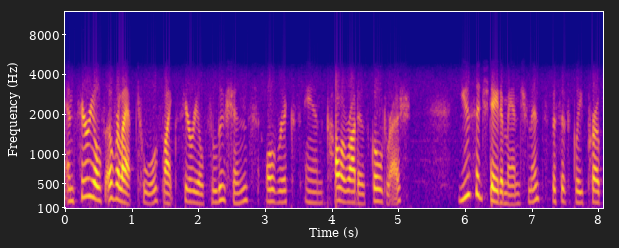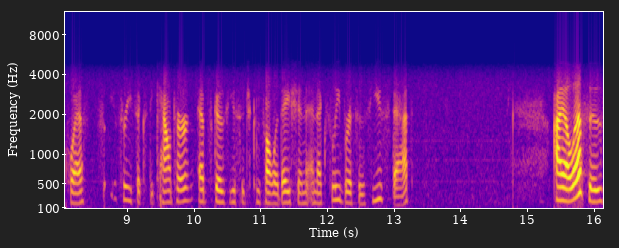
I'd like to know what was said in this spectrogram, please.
and serials overlap tools like Serials Solutions, Ulrichs, and Colorado's Gold Rush. Usage data management, specifically ProQuest's 360 Counter, EBSCO's Usage Consolidation, and Ex Libris's UStat. ILS's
